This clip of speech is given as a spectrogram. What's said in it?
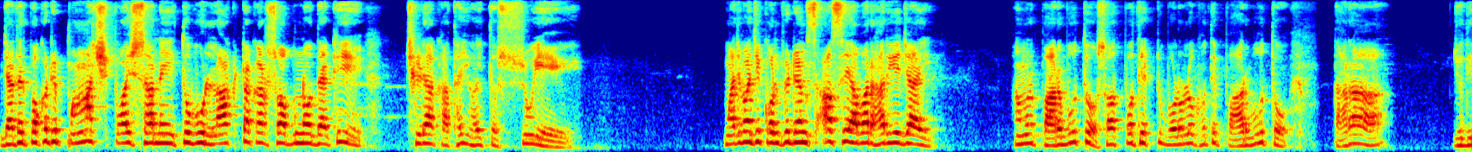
যাদের পকেটে পাঁচ পয়সা নেই তবু লাখ টাকার স্বপ্ন দেখে, ছিঁড়া কাথাই হয়তো শুয়ে। মাঝে মাঝে কনফিডেন্স আসে, আবার হারিয়ে যায়। আমরা পারব তো সৎপথে একটু বড়লোক হতে পারব তো। তারা যদি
